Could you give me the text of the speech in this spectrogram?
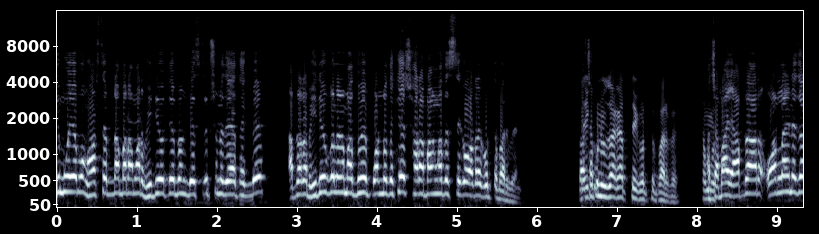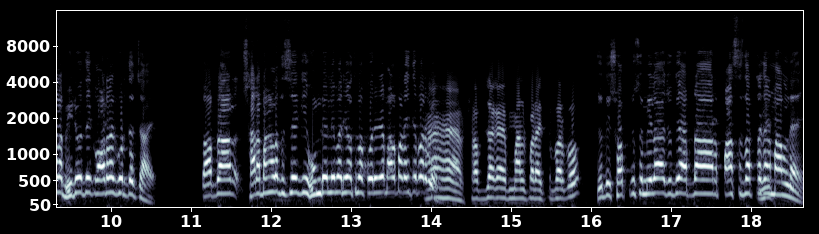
ইমো এবং হোয়াটসঅ্যাপ নাম্বার আমার ভিডিওতে এবং ডেসক্রিপশনে দেওয়া থাকবে। আপনারা ভিডিও কলের মাধ্যমে পণ্য দেখে সারা বাংলাদেশ থেকে অর্ডার করতে পারবেন। আচ্ছা কোনো জায়গা থেকে করতে পারবেন। আচ্ছা ভাই আপনার অনলাইনে যারা ভিডিও থেকে অর্ডার করতে চায় তো আপনার সারা বাংলাদেশে কি হোম ডেলিভারি অথবা কোরিয়ারে মাল পাঠাইতে পারবেন হ্যাঁ হ্যাঁ সব জায়গায় মাল পাঠাইতে পারব। যদি সবকিছু মিলায় যদি আপনার পাঁচ হাজার টাকার মাল নেয়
